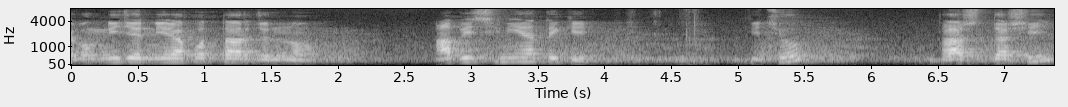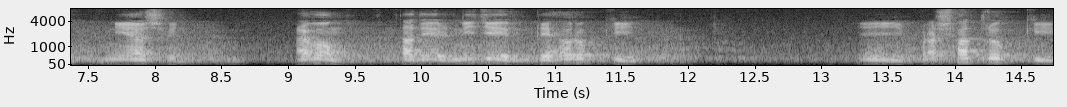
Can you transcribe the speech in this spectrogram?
এবং নিজের নিরাপত্তার জন্য আবিসিনিয়া থেকে কিছু দাস দাসী নিয়ে আসেন এবং তাদের নিজের দেহরক্ষী এই প্রাসাদরক্ষী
